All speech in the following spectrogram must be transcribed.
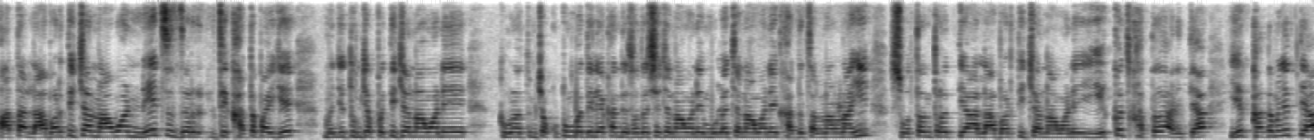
आता लाभार्थीच्या नावानेच जर ते खातं पाहिजे म्हणजे तुमच्या पतीच्या नावाने किंवा तुमच्या कुटुंबातील एखाद्या सदस्याच्या नावाने मुलाच्या नावाने खातं चालणार नाही. स्वतंत्र त्या लाभार्थीच्या नावाने एकच खातं आणि त्या एक खातं म्हणजे त्या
